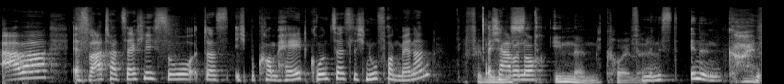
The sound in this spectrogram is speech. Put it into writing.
Aber es war tatsächlich so, dass ich bekomme Hate grundsätzlich nur von Männern. Ich habe noch Innenkeule. Feministinnenkeule.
